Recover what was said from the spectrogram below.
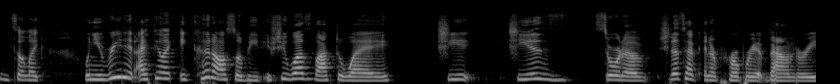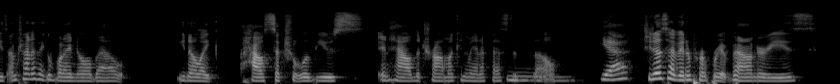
And so, like when you read it, I feel like it could also be if she was locked away, she she is sort of she does have inappropriate boundaries. I'm trying to think of what I know about, you know, like how sexual abuse and how the trauma can manifest itself mm. Yeah. she does have inappropriate boundaries.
